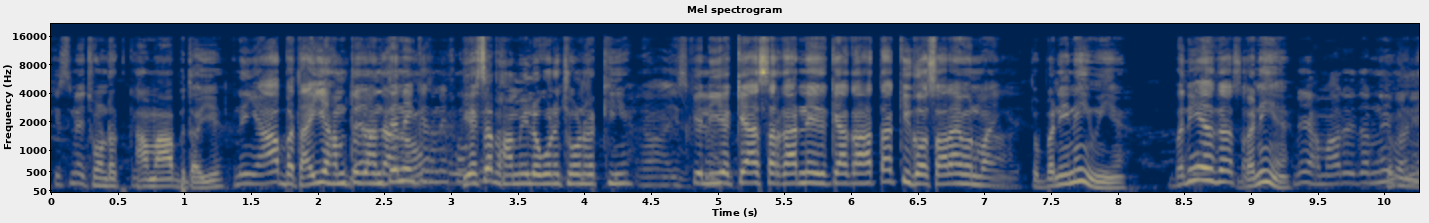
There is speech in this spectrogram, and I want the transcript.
किसने छोड़ रखी? हम आप बताइए। नहीं आप बताइए हम तो जानते नहीं किसने ये सब हम ही लोगों ने छोड़ रखी हैं। हाँ, इसके लिए क्या सरकार ने क्या कहा था कि गौशालाएँ बनवाएँगे? तो बनी नहीं हुई हैं। बनी है बनी है। नहीं हमारे इधर नहीं बनी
